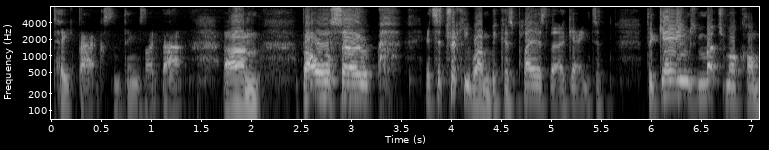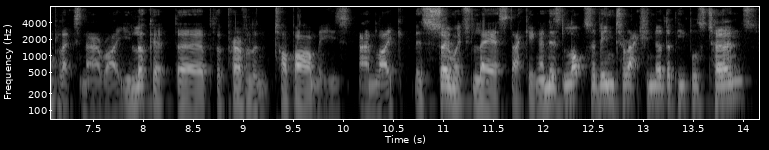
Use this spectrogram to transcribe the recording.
takebacks and things like that. Um, but also, it's a tricky one because players that are getting to the game's much more complex now, right? You look at the the prevalent top armies, and like there's so much layer stacking, and there's lots of interaction in other people's turns.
